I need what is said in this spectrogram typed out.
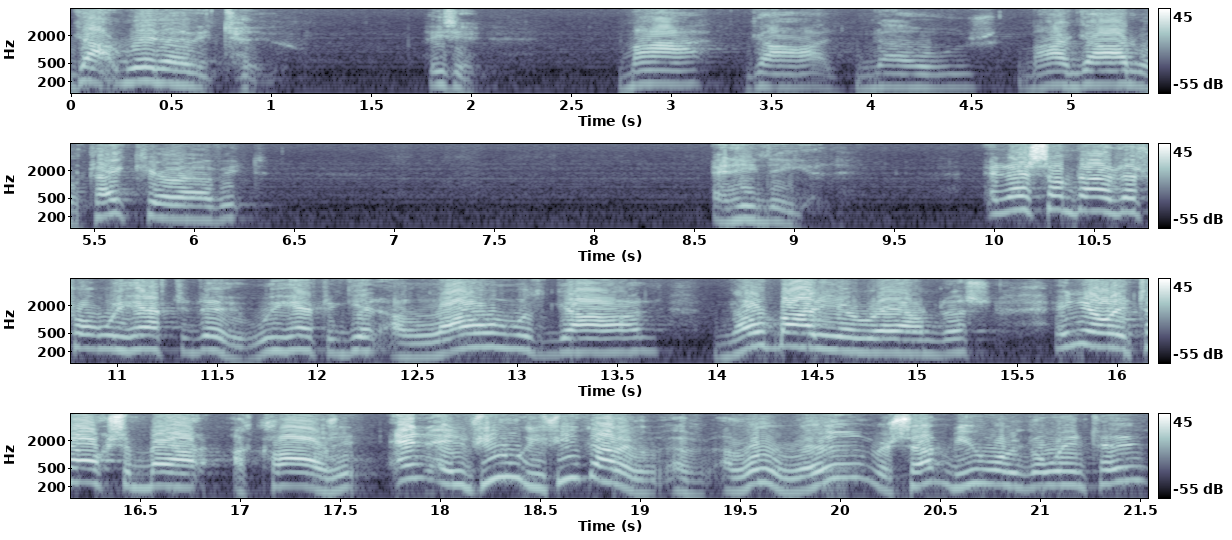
got rid of it too. He said, My God knows. My God will take care of it. And he did. And that's sometimes that's what we have to do. We have to get alone with God, nobody around us. And you know, it talks about a closet. And, if you if you got a, a, a, little room or something you want to go into,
